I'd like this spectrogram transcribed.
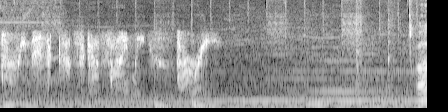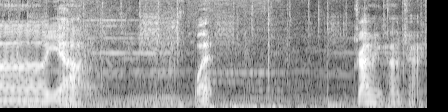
Hurry, man, the cops are gonna find me. Hurry. Uh, yeah. What? Driving contract.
